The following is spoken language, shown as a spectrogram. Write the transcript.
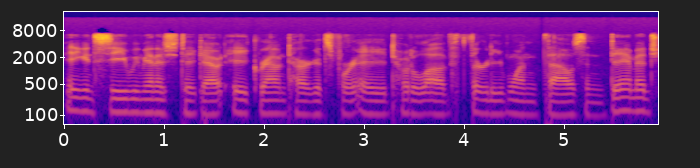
And you can see we managed to take out eight ground targets for a total of 31,000 damage.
